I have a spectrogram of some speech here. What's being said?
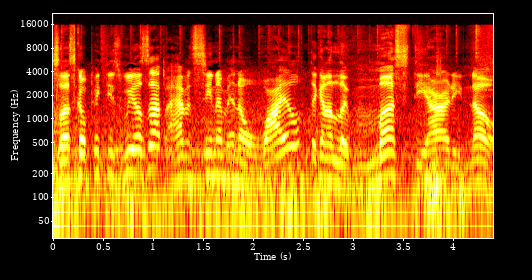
So let's go pick these wheels up. I haven't seen them in a while. They're gonna look musty i already know.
